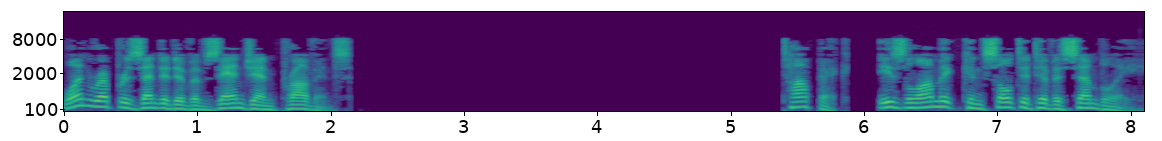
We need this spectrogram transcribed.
1 Representative of Zanjan Province. Islamic Consultative Assembly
